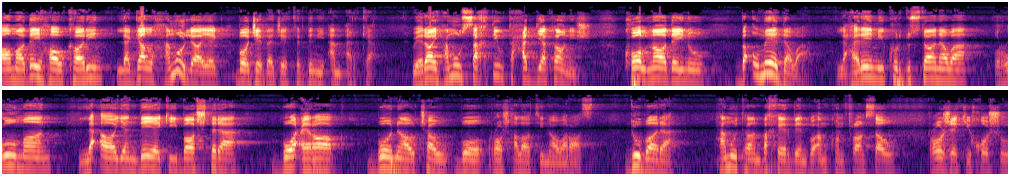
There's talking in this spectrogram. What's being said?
ئامادەی هاوکارین لەگەڵ هەموو لایەک بۆ جێبەجێکردنی ئەم ئەرکە. وێرای هەموو سەختی و تەحەدییەکانیش کۆڵ نادەین و بە ئومێدەوە لە هەرێمی کوردستانەوە ڕوومان لە ئایندەیەکی باشترە بۆ عێراق، بۆ ناوچە و بۆ ڕۆژهەڵاتی ناوەڕاست. دووبارە هەمووتان بەخێربێن بۆ ئەم کۆنفرانسە و ڕۆژێکی خۆش و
